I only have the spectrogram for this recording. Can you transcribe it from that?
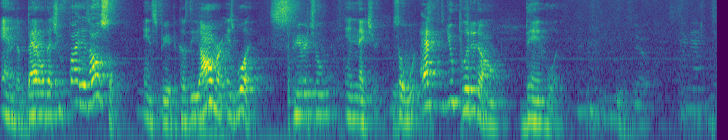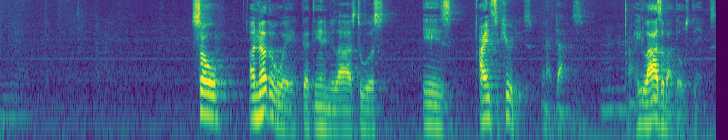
And the battle that you fight is also in spirit because the armor is what? Spiritual in nature. So after you put it on, then what? So another way that the enemy lies to us is our insecurities and our doubts. Uh, he lies about those things.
